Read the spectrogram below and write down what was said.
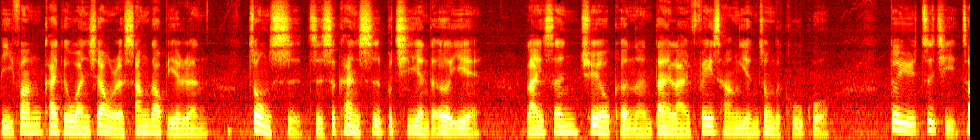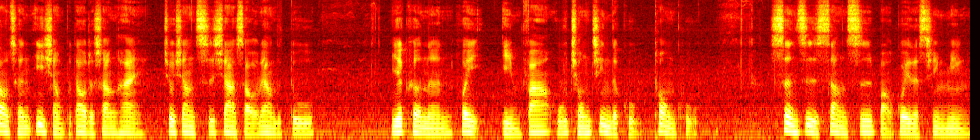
比方开个玩笑而伤到别人，纵使只是看似不起眼的恶业。来生却有可能带来非常严重的苦果，对于自己造成意想不到的伤害，就像吃下少量的毒，也可能会引发无穷尽的苦痛苦，甚至丧失宝贵的性命。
